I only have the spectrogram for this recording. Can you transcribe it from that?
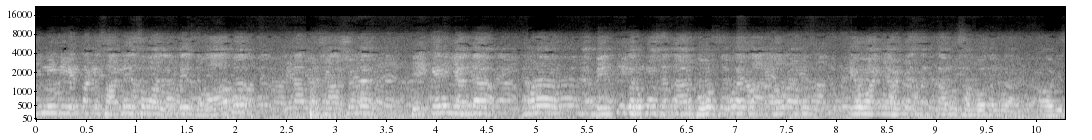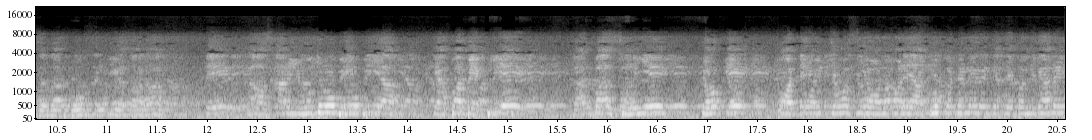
ਜਿੰਨੀ ਦੇਰ ਤੱਕ ਸਾਡੇ ਸਵਾਲਾਂ ਦੇ ਜਵਾਬ ਜਿਹੜਾ ਪ੍ਰਸ਼ਾਸਨ ਦੇ ਕੇ ਨਹੀਂ ਜਾਂਦਾ। ਹੁਣ ਮੈਂ ਬੇਨਤੀ ਕਰੂੰਗਾ ਸਰਦਾਰ ਬੋਰ ਸਿੰਘ ਹਜ਼ਾਰਾ ਹੋਰਾਂ ਨੂੰ ਕਿ ਉਹ ਆਈਆਂ ਹੋਈਆਂ ਸੰਗਤਾਂ ਨੂੰ ਸੰਬੋਧਨ ਕਰਨ। ਆਓ ਜੀ, ਸਰਦਾਰ ਬੋਰ ਸਿੰਘ ਜੀ ਹਜ਼ਾਰਾ ਤੇ ਖਾਸ ਕਰ ਯੂਥ ਨੂੰ ਬੇਨਤੀ ਆ ਕਿ ਆਪਾਂ ਬੈਠੀਏ। ਗੱਲਬਾਤ ਸੁਣੀਏ, ਕਿਉਂਕਿ ਤੁਹਾਡੇ ਵਿੱਚੋਂ ਅਸੀਂ ਆਉਣ ਵਾਲੇ ਆਗੂ ਕੱਢਣੇ ਨੇ, ਜਥੇਬੰਦੀਆਂ ਨੇ।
